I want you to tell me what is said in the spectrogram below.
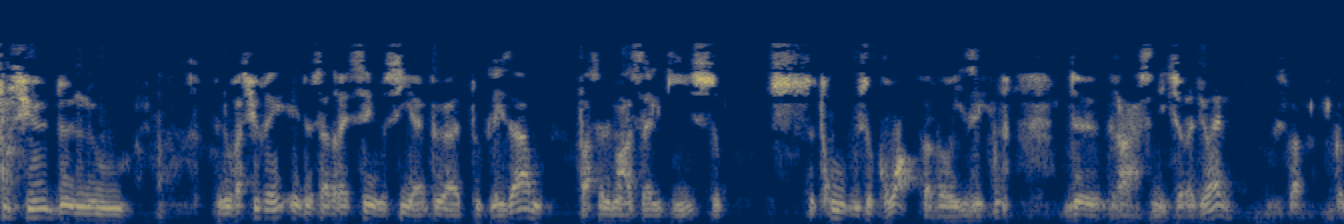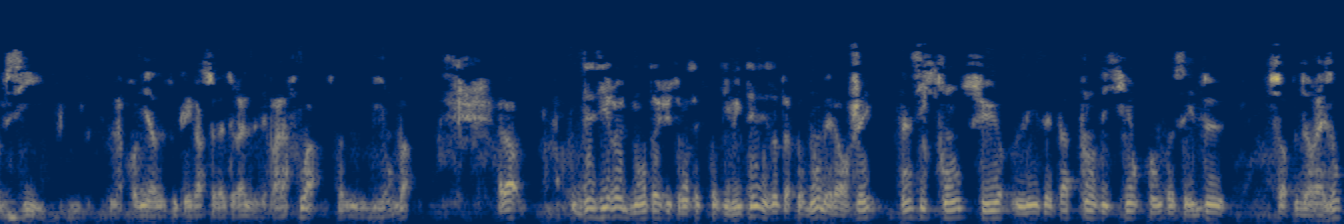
soucieux de nous, de nous rassurer et de s'adresser aussi un peu à toutes les âmes, pas seulement à celles qui se, se trouvent ou se croient favorisées de grâces dites surnaturelles, n'est-ce pas? Comme si la première de toutes les grâces naturelles n'était pas la foi, nous n'oublions pas. Alors, désireux de montrer justement cette continuité, les auteurs comme Don Bélanger insisteront sur les états de transition entre ces deux sortes de raisons.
